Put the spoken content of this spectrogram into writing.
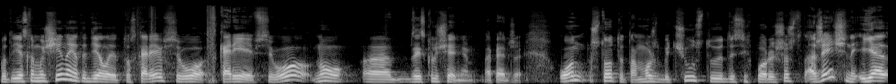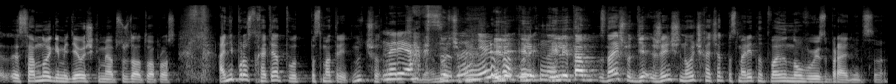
Вот если мужчина это делает, то скорее всего, скорее всего, ну, э, за исключением, опять же, он что-то там, может быть, чувствует до сих пор, еще что-то. А женщины, и я со многими девочками обсуждал этот вопрос, они просто хотят вот посмотреть, ну что там На у тебя, реакцию, ну, да? Мне Или, любопытно. или- или там, знаешь, вот де- женщины очень хотят посмотреть на твою новую избранницу.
